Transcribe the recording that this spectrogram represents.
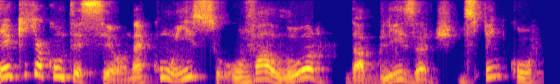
E aí o que, que aconteceu? Né? Com isso, o valor da Blizzard despencou.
